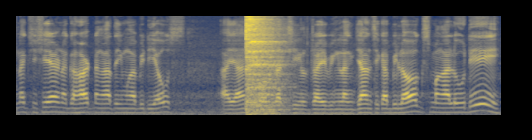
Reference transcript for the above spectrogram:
nag-share, nag-heart ng ating mga videos. Ayan, for the chill driving lang dyan. Si Kabilogs, mga ludi.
